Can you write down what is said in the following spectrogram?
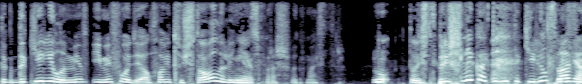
Так до Кирилла и Мефодия алфавит существовал или нет, Нет. спрашивает мастер. Ну, то есть Пришли какие-то Кирилл с славянский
